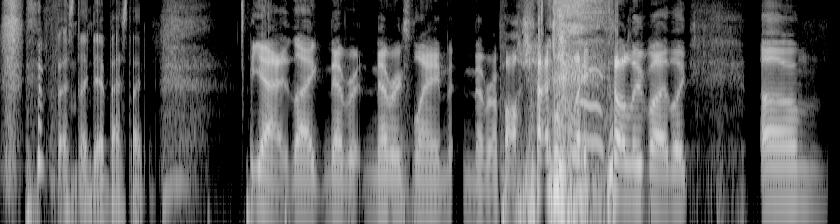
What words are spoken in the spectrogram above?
first idea, best idea. yeah, like never, never explain, never apologize. like, totally fine. Like, um,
